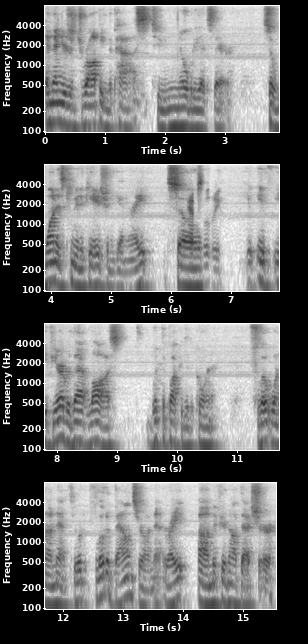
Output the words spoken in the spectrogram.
and then you're just dropping the pass to nobody that's there. So one is communication again, right? So absolutely if if you're ever that lost, whip the puck into the corner, float one on net, throw float a bouncer on net, right? Um, if you're not that sure,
